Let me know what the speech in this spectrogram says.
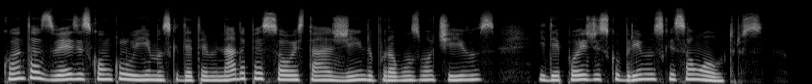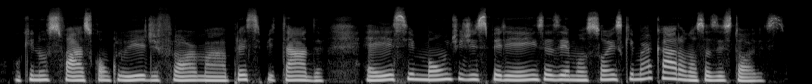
Quantas vezes concluímos que determinada pessoa está agindo por alguns motivos e depois descobrimos que são outros? O que nos faz concluir de forma precipitada é esse monte de experiências e emoções que marcaram nossas histórias.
